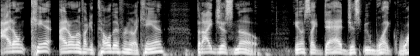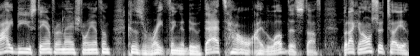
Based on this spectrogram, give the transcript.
I don't can't I don't know if I can tell a difference I can, but I just know. You know, it's like dad just be like, why do you stand for the national anthem? Because it's the right thing to do. That's how I love this stuff. But I can also tell you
